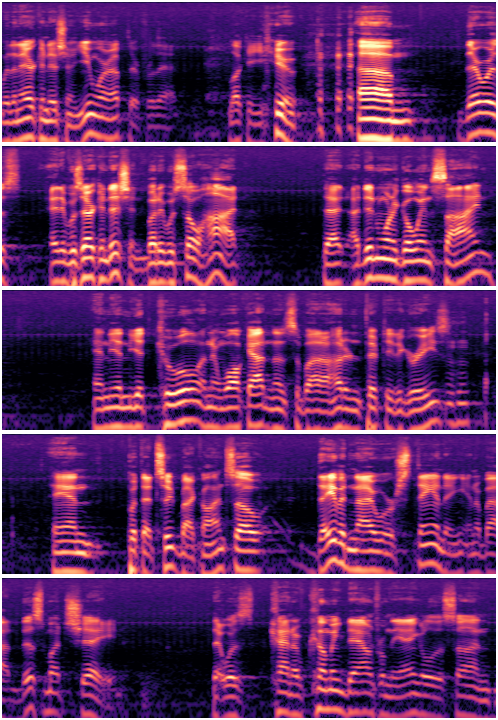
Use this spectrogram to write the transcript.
with an air conditioner. You weren't up there for that. Lucky you. um, there was. And it was air conditioned, but it was so hot that I didn't want to go inside and then get cool and then walk out and it's about 150 degrees and put that suit back on. So David and I were standing in about this much shade that was kind of coming down from the angle of the sun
